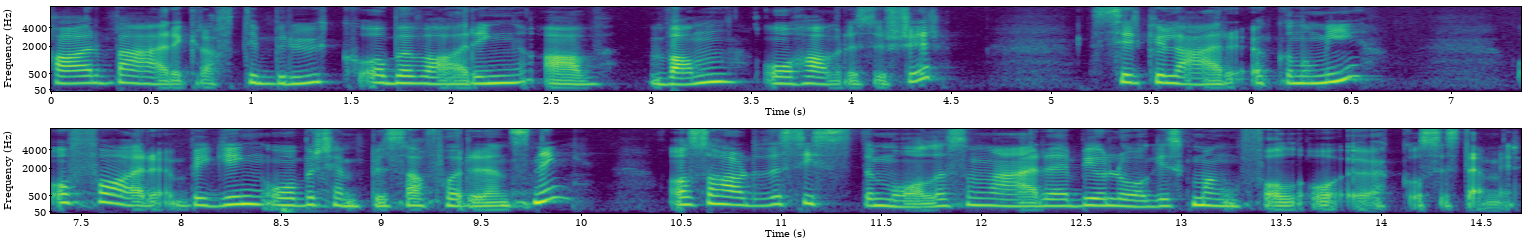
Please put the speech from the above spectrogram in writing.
har bærekraftig bruk og bevaring av vann og havressurser. Sirkulærøkonomi. Og forebygging og bekjempelse av forurensning. Og så har du det siste målet, som er biologisk mangfold og økosystemer.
